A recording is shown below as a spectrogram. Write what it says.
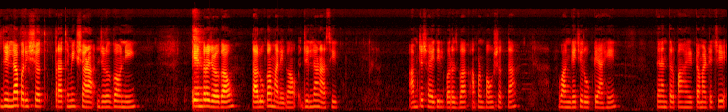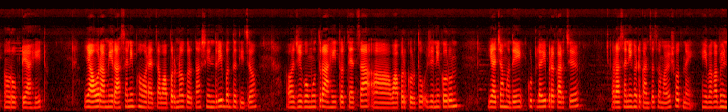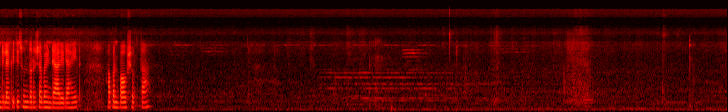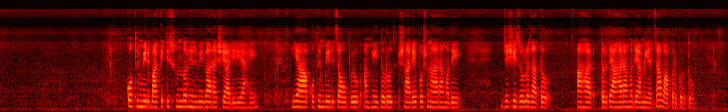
जिल्हा परिषद प्राथमिक शाळा जळगावनी केंद्र जळगाव तालुका मालेगाव जिल्हा नाशिक. आमच्या शाळेतील परसबाग आपण पाहू शकता. वांग्याचे रोपटे आहेत. त्यानंतर पहा टमाट्याचे रोपटे आहेत. यावर आम्ही रासायनिक फवाऱ्याचा वापर न करता सेंद्रिय पद्धतीचं जे गोमूत्र आहे तर त्याचा वापर करतो. जेणेकरून याच्यामध्ये कुठल्याही प्रकारचे रासायनिक घटकांचा समावेश होत नाही. हे बघा भेंडीला किती सुंदर अशा भेंड्या आलेल्या आहेत. आपण पाहू शकता. कोथिंबीर बा किती सुंदर हिरवीगार अशी आलेली आहे. या कोथिंबीरीचा उपयोग आम्ही दररोज शालेय पोषण आहारामध्ये जे शिजवलं जातं आहार तर त्या आहारामध्ये आम्ही याचा वापर करतो.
